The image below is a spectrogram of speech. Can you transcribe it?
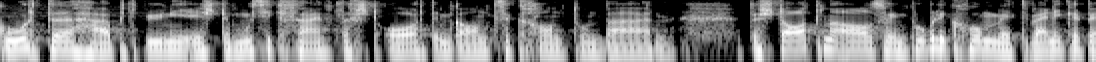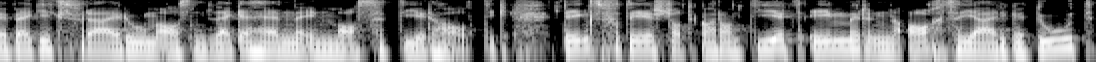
Gurten Hauptbühne ist der musikfeindlichste Ort im ganzen Kanton Bern. Da steht man also im Publikum mit weniger Bewegungsfreiraum als ein Legehennen in Massentierhaltung. Links von dir steht garantiert immer ein 18-jähriger Dude,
